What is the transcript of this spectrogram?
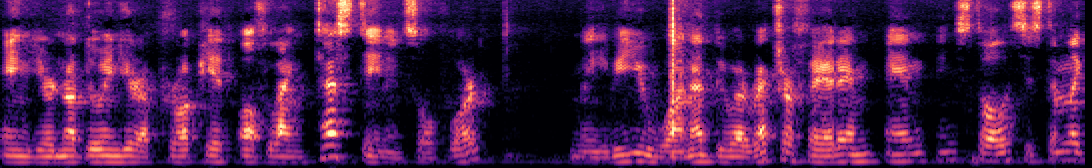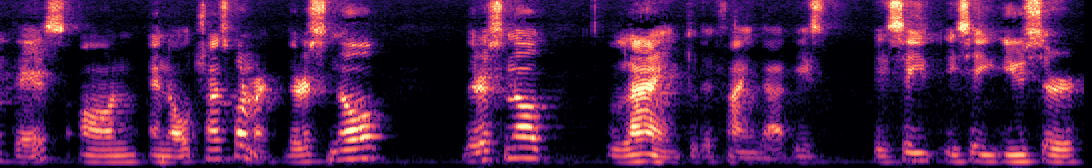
and you're not doing your appropriate offline testing and so forth. Maybe you want to do a retrofit and, and install a system like this on an old transformer. There's no, there's no line to define that. It's, it's a, it's a user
